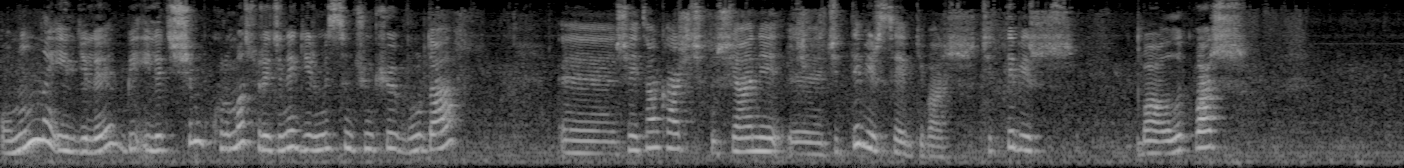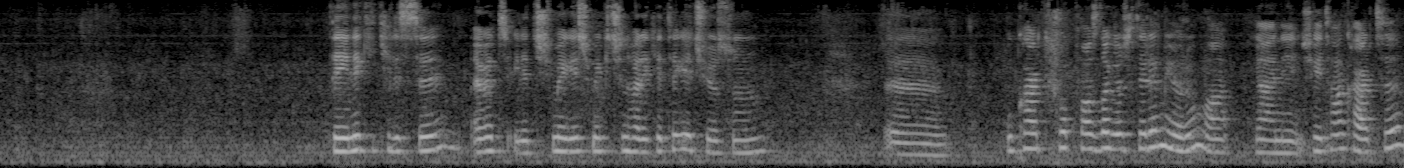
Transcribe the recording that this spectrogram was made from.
onunla ilgili bir iletişim kurma sürecine girmişsin. Çünkü burada e, şeytan karşı çıkmış. Yani e, ciddi bir sevgi var. Ciddi bir bağlılık var. Değnek ikilisi. Evet iletişime geçmek için harekete geçiyorsun. E, bu kartı çok fazla gösteremiyorum ama yani şeytan kartı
